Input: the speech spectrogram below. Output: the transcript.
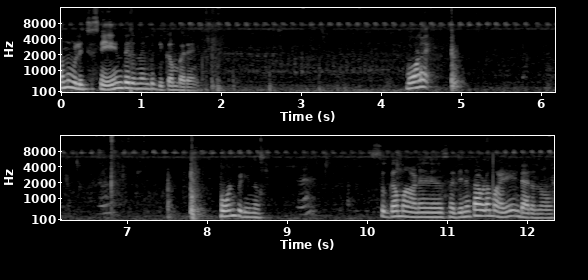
എന്ന് വിളിച്ച് സ്നേഹം തരുന്നുണ്ട് ദിഗംബരൻ. മോളെ. ഫോൺ പിടിയുന്നു സുഖമാണ്. സജനത്ത് അവിടെ മഴയുണ്ടായിരുന്നോ?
